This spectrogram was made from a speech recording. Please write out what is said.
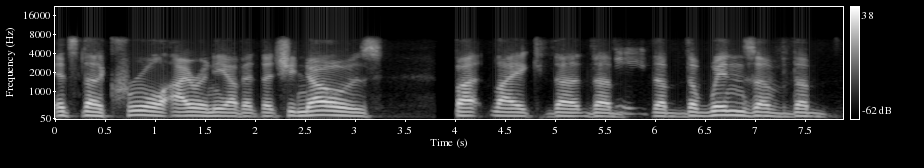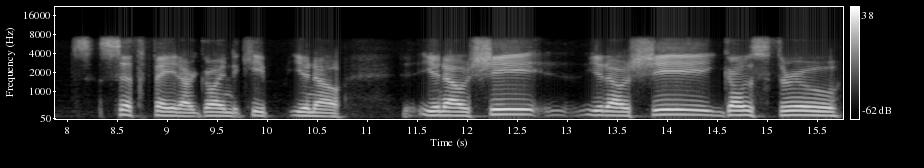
it's the cruel irony of it that she knows, but like the the the the winds of the Sith fate are going to keep, you know, you know, she, you know, she goes through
